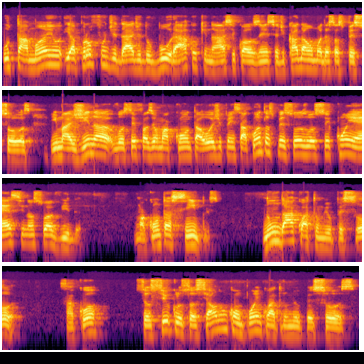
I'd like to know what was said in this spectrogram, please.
o tamanho e a profundidade do buraco que nasce com a ausência de cada uma dessas pessoas. Imagina você fazer uma conta hoje e pensar quantas pessoas você conhece na sua vida. Uma conta simples. Não dá 4 mil pessoas, sacou? Seu círculo social não compõe 4 mil pessoas.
